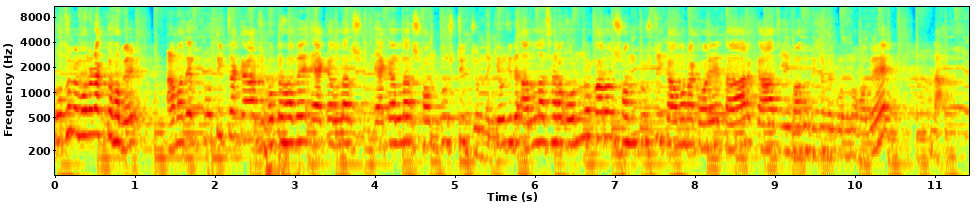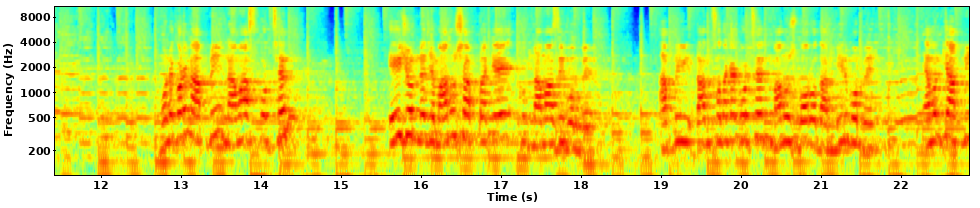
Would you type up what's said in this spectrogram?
প্রথমে মনে রাখতে হবে আমাদের প্রতিটা কাজ হতে হবে এক আল্লাহর এক আল্লাহর সন্তুষ্টির জন্য। কেউ যদি আল্লাহ ছাড়া অন্য কারও সন্তুষ্টি কামনা করে, তার কাজ এবাদত হিসেবে গণ্য হবে না। মনে করেন আপনি নামাজ পড়ছেন, এই জন্য যে মানুষ আপনাকে খুব নামাজি বলবে। আপনি দান সদাকা করছেন, মানুষ বড় দানবীর বলবে। এমনকি আপনি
